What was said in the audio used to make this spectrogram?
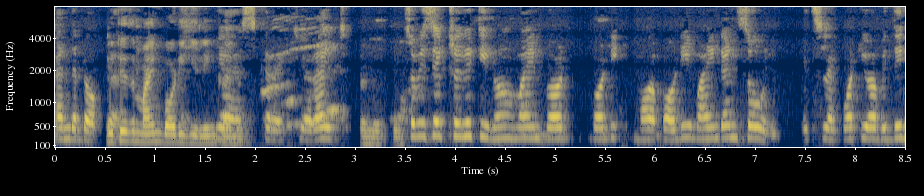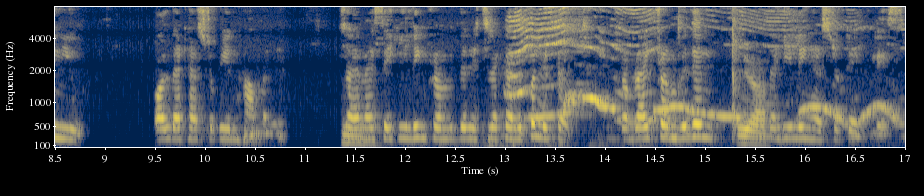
and the doctor. It is a mind body healing yes, correct. You're right. kind of. So we say Trinity, no, mind, bod, body, body, mind, and soul. It's like what you are within you. All that has to be in harmony. So when hmm. I say healing from within, it's like a ripple effect. From right from within, Yeah. the healing has to take place.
